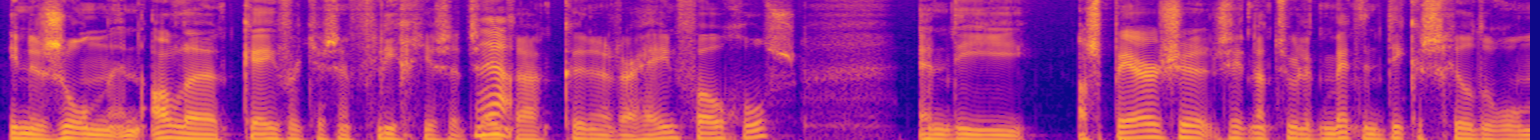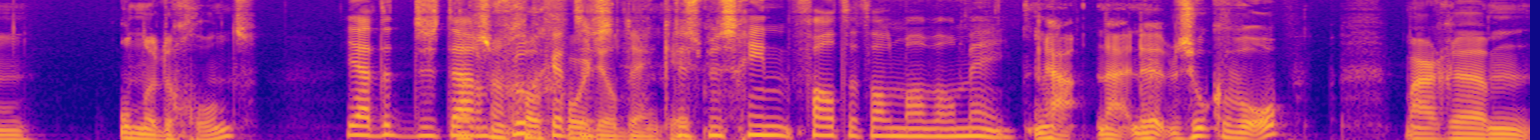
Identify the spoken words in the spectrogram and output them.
in de zon en alle kevertjes en vliegjes, et cetera, ja. kunnen erheen, vogels. En die asperge zit natuurlijk met een dikke schilderon onder de grond. Ja, dat, dus daarom dat is een vroeg groot ik het. voordeel, Dus, denk ik. dus misschien valt het allemaal wel mee. Ja, nou, dat zoeken we op. Maar um,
